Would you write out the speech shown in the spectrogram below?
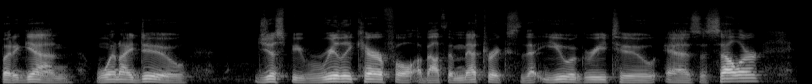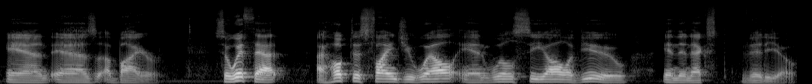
but again, when I do, just be really careful about the metrics that you agree to as a seller and as a buyer. So with that, I hope this finds you well and we'll see all of you in the next video.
